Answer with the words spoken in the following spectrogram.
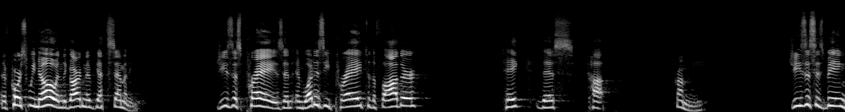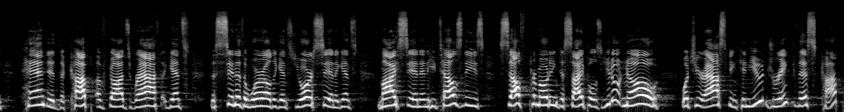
And of course, we know in the Garden of Gethsemane, Jesus prays, and, and what does he pray to the Father? Take this cup from me. Jesus is being handed the cup of God's wrath against the sin of the world, against your sin, against my sin. And he tells these self promoting disciples, You don't know what you're asking. Can you drink this cup?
